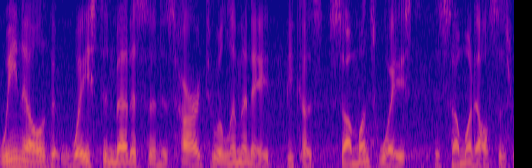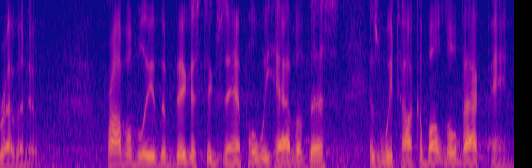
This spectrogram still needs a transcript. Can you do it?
We know that waste in medicine is hard to eliminate because someone's waste is someone else's revenue. Probably the biggest example we have of this is when we talk about low back pain.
